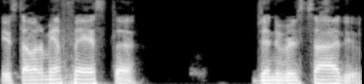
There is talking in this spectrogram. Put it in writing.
eu estava na minha festa de aniversário.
